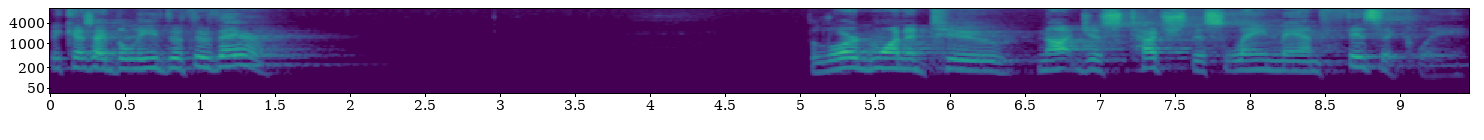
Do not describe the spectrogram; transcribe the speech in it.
because I believe that they're there. The Lord wanted to not just touch this lame man physically,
